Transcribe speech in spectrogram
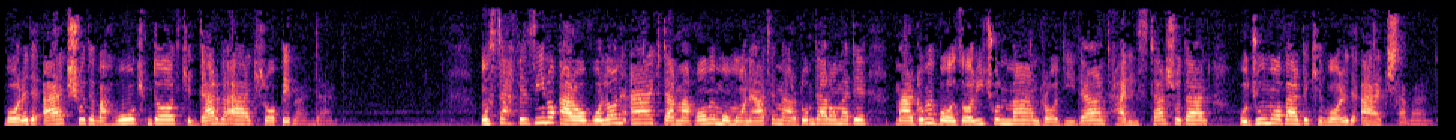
وارد ارک شده و حکم داد که درب ارک را ببندند. مستحفظین و قراولان ارک در مقام ممانعت مردم درآمده. مردم بازاری چون من را دیدند حریستر شدند. هجوم آورده که وارد ارک شوند.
